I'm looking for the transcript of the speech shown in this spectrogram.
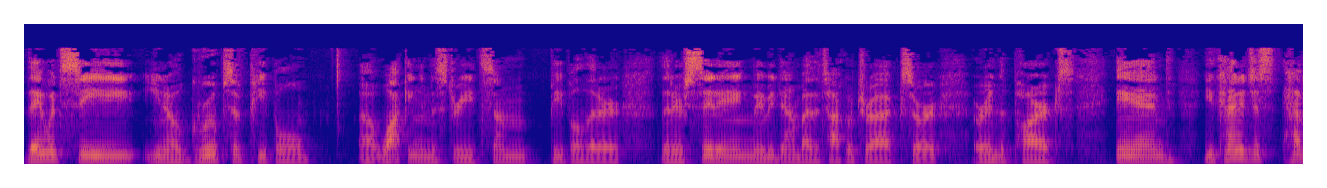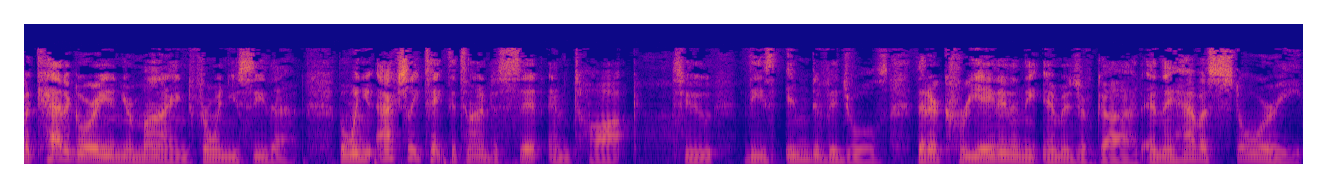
they would see you know groups of people uh, walking in the streets. Some people that are, that are sitting maybe down by the taco trucks or, or in the parks. And you kind of just have a category in your mind for when you see that. But when you actually take the time to sit and talk to these individuals that are created in the image of God and they have a story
